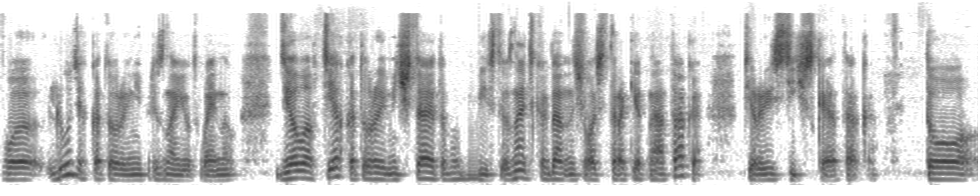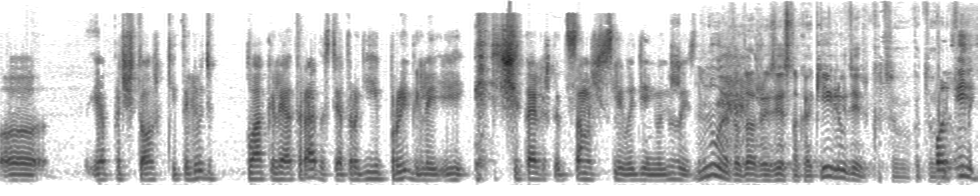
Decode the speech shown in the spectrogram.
в людях, которые не признают войну. Дело в тех, которые мечтают об убийстве. знаете, когда началась эта ракетная атака, террористическая атака, то э, я прочитал, какие-то люди плакали от радости, а другие прыгали и, и считали, что это самый счастливый день в их жизни. Ну, это даже известно, какие люди, которые... Вот видите,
